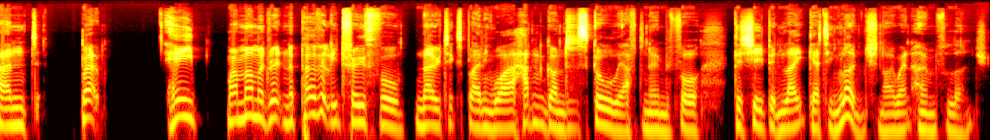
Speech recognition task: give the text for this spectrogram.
And, but he my mum had written a perfectly truthful note explaining why I hadn't gone to school the afternoon before because she'd been late getting lunch and I went home for lunch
